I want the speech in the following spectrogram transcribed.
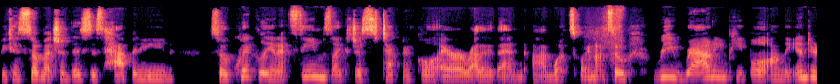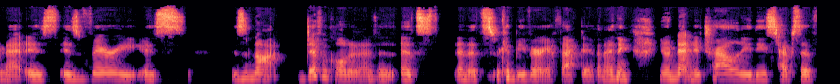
because so much of this is happening so quickly and it seems like just technical error rather than um, what's going on so rerouting people on the internet is is very is is not difficult and it's and it can be very effective. And I think you know net neutrality, these types of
